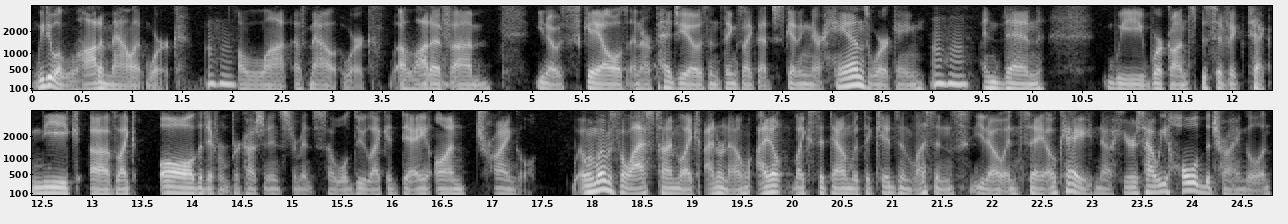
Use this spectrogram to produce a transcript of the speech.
we do a lot of mallet work. hmm a lot of mallet work, a lot of um, you know scales and arpeggios and things like that. Just getting their hands working, hmm and then we work on specific technique of like all the different percussion instruments. So we'll do like a day on triangle. When was the last time? Like I don't know. I don't like sit down with the kids in lessons, you know, and say, okay, now here's how we hold the triangle, and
